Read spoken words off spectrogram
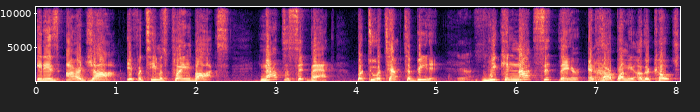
It is our job, if a team is playing box, not to sit back, but to attempt to beat it. Yes. We cannot sit there and harp on the other coach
